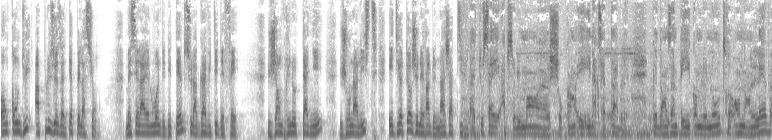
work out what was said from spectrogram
ont conduit à plusieurs interpellations. Mais cela est loin de déteindre sur la gravité des faits. Jean-Bruno Tagné, journaliste et directeur général de Naja TV. Tout ça est absolument choquant et inacceptable. Que dans un pays comme le nôtre, on enlève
